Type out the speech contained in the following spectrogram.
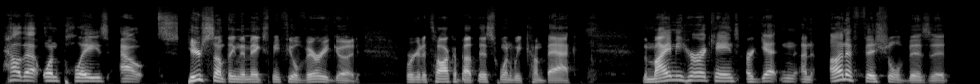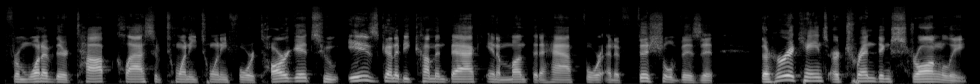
how that one plays out. Here's something that makes me feel very good. We're going to talk about this when we come back. The Miami Hurricanes are getting an unofficial visit from one of their top class of 2024 targets, who is going to be coming back in a month and a half for an official visit. The Hurricanes are trending strongly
